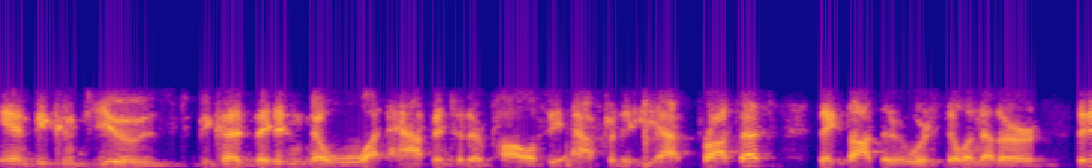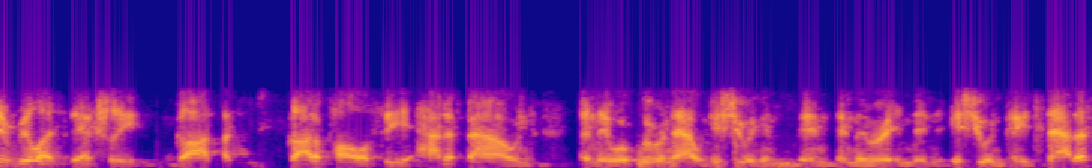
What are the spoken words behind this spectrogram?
and be confused because they didn't know what happened to their policy after the e-app process. They thought that it was still another. They didn't realize that they actually got a, got a policy, had it found, and they were we were now issuing and, and, and they were in an issue and paid status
